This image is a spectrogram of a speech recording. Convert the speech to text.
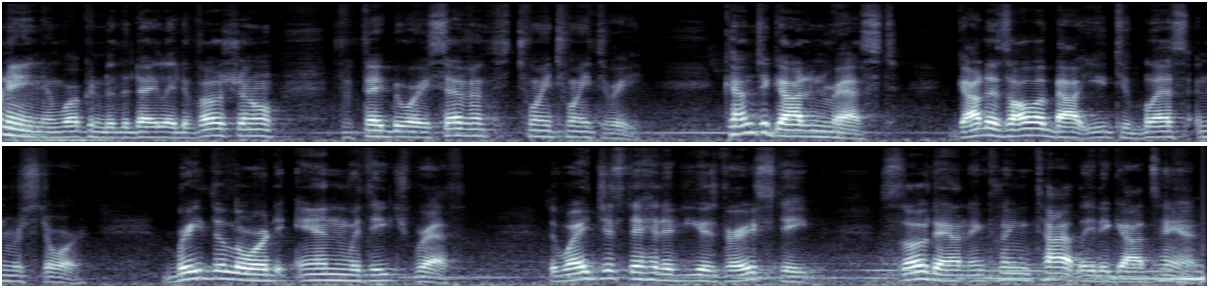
morning and welcome to the daily devotional for February 7th, 2023. Come to God and rest. God is all about you to bless and restore. Breathe the Lord in with each breath. The way just ahead of you is very steep. Slow down and cling tightly to God's hand.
